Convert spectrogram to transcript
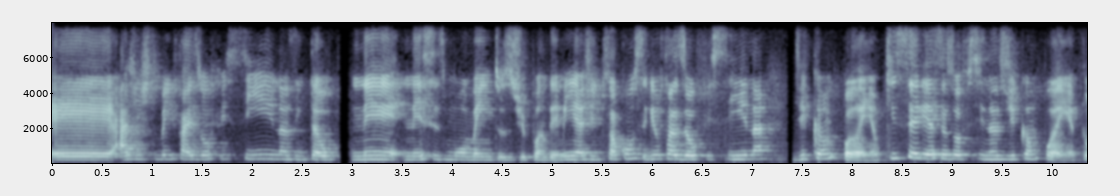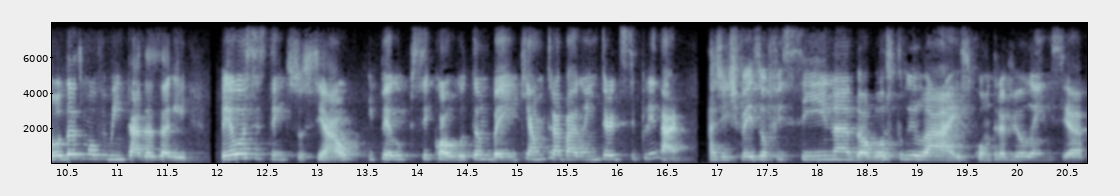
É, a gente também faz oficinas, então, ne, nesses momentos de pandemia, a gente só conseguiu fazer oficina de campanha. O que seriam essas oficinas de campanha? Todas movimentadas ali pelo assistente social e pelo psicólogo também, que é um trabalho interdisciplinar. A gente fez oficina do Agosto Lilás contra a violência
